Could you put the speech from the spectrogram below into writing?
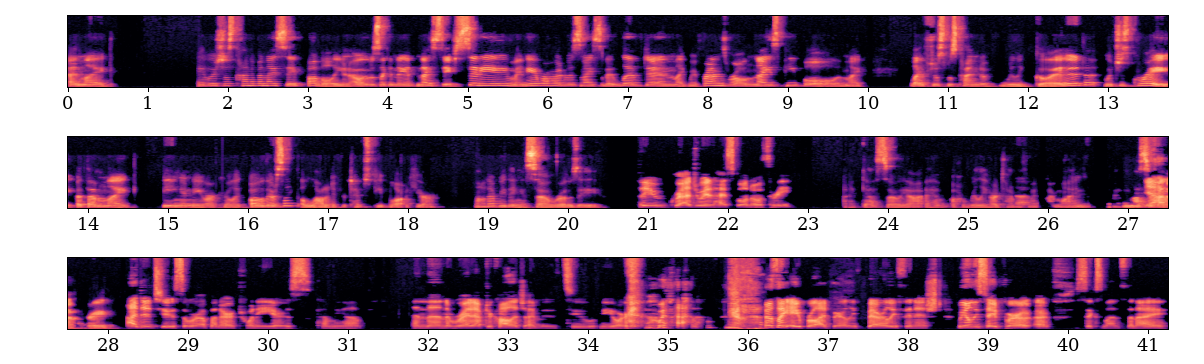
And like, it was just kind of a nice safe bubble, you know? It was like a ni- nice safe city. My neighborhood was nice that I lived in. Like my friends were all nice people and like life just was kind of really good, which is great. But then like being in New York, you're like, oh, there's like a lot of different types of people out here. Not everything is so rosy. So you graduated high school in 03? I guess so, yeah. I have a really hard time with my timeline. It must yeah. have been 03. I did too. So we're up on our 20 years coming up. And then right after college, I moved to New York with Adam. Yeah. It was like April. I'd barely, barely finished. We only stayed for uh, six months. Then I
